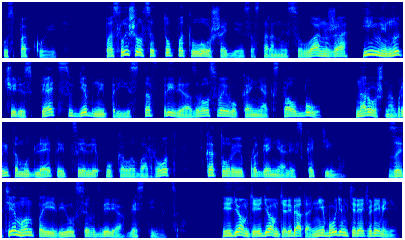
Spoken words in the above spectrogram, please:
успокоить. Послышался топот лошади со стороны Суланжа, и минут через пять судебный пристав привязывал своего коня к столбу, нарочно врытому для этой цели около ворот, в которые прогоняли скотину. Затем он появился в дверях гостиницы. «Идемте, идемте, ребята, не будем терять времени!» —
